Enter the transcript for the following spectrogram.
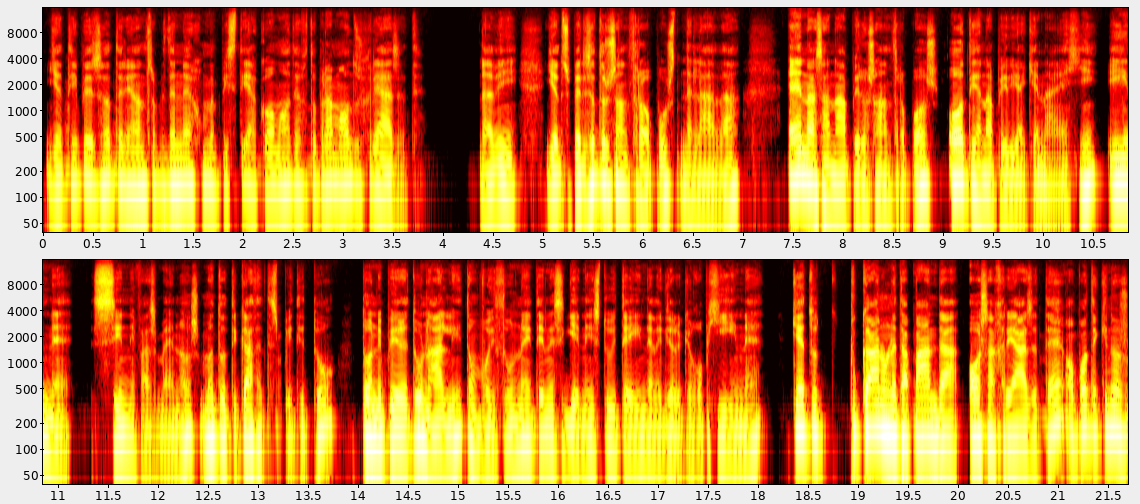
γιατί οι περισσότεροι άνθρωποι δεν έχουμε πιστεί ακόμα ότι αυτό το πράγμα όντως χρειάζεται. Δηλαδή, για τους περισσότερους ανθρώπους στην Ελλάδα, ένας ανάπηρος άνθρωπος, ό,τι αναπηρία και να έχει, είναι συνυφασμένος με το ότι κάθεται σπίτι του, τον υπηρετούν άλλοι, τον βοηθούν, είτε είναι συγγενείς του, είτε είναι δεν ξέρω και εγώ ποιοι είναι, και του, του κάνουν τα πάντα όσα χρειάζεται. Οπότε εκείνος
